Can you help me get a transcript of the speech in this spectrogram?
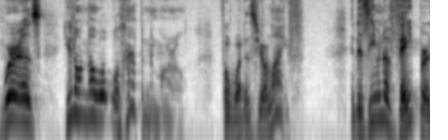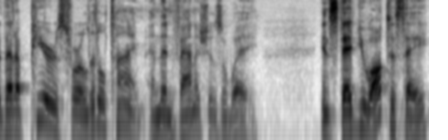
Whereas you don't know what will happen tomorrow, for what is your life? It is even a vapor that appears for a little time and then vanishes away. Instead, you ought to say,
